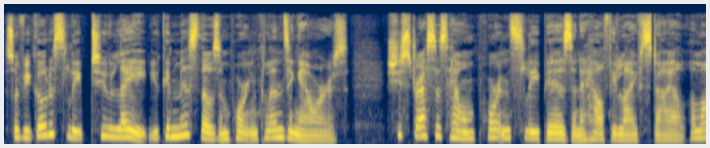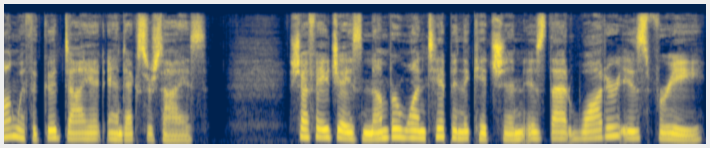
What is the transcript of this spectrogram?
So if you go to sleep too late, you can miss those important cleansing hours. She stresses how important sleep is in a healthy lifestyle, along with a good diet and exercise. Chef AJ's number one tip in the kitchen is that water is free.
